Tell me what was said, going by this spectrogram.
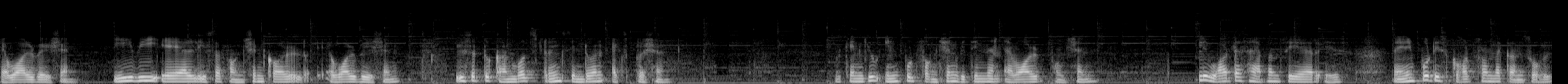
evaluation. EVAL is a function called evaluation used to convert strings into an expression. We can give input function within an eval function. Actually what has happens here is the input is got from the console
